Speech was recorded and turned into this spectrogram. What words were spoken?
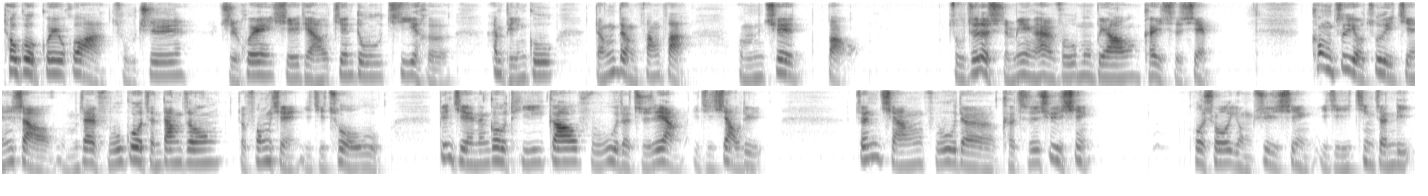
透过规划、组织、指挥、协调、监督、稽核和评估。等等方法，我们确保组织的使命和服务目标可以实现。控制有助于减少我们在服务过程当中的风险以及错误，并且能够提高服务的质量以及效率，增强服务的可持续性，或说永续性以及竞争力。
